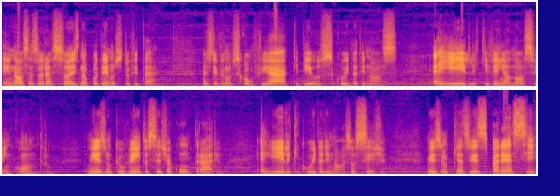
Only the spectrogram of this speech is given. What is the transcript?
Em nossas orações não podemos duvidar, mas devemos confiar que Deus cuida de nós. É Ele que vem ao nosso encontro, mesmo que o vento seja contrário. É Ele que cuida de nós, ou seja, mesmo que às vezes parece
